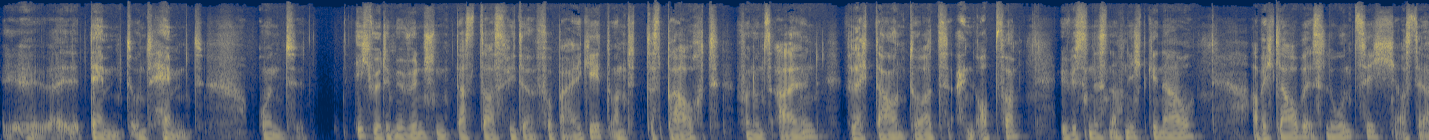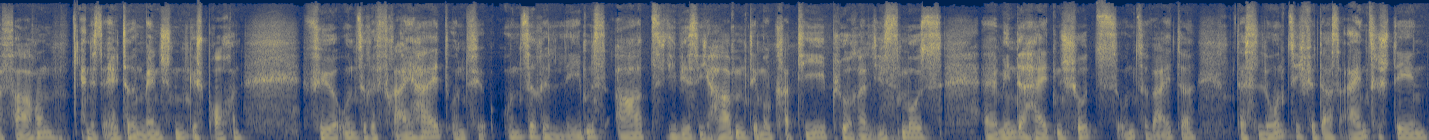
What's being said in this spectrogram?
äh, dämmt und hemmt. Und ich würde mir wünschen, dass das wieder vorbeigeht und das braucht von uns allen vielleicht da und dort ein Opfer. Wir wissen es noch nicht genau, aber ich glaube, es lohnt sich, aus der Erfahrung eines älteren Menschen gesprochen, für unsere Freiheit und für unsere Lebensart, wie wir sie haben, Demokratie, Pluralismus, äh, Minderheitenschutz und so weiter, das lohnt sich für das einzustehen,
